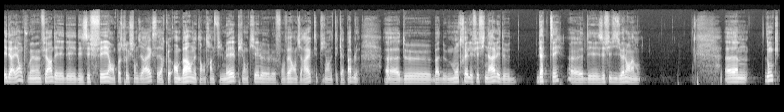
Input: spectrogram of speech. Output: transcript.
Et derrière, on pouvait même faire des, effets en post-production directe, c'est-à-dire qu'en bas, on était en train de filmer, puis on quillait le, fond vert en direct, et puis on était capable bah, de montrer l'effet final et de d'acter euh, des effets visuels en amont. Euh, donc,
